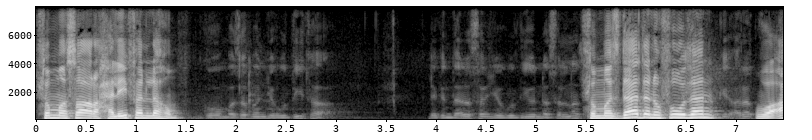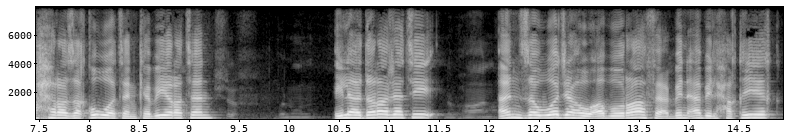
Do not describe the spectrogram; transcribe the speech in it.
ثم صار حليفا لهم. ثم ازداد نفوذا وأحرز قوة كبيرة إلى درجة أن زوجه أبو رافع بن أبي الحقيق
